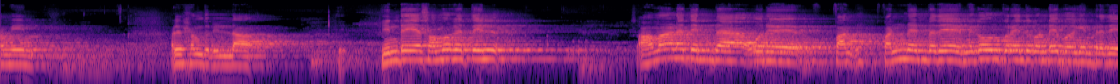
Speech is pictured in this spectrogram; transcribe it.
ஆமீன். அல்ஹம்துல்லா இன்றைய சமூகத்தில் அமானத் என்ற ஒரு பண் பண்பு என்பது மிகவும் குறைந்து கொண்டே போகின்றது.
